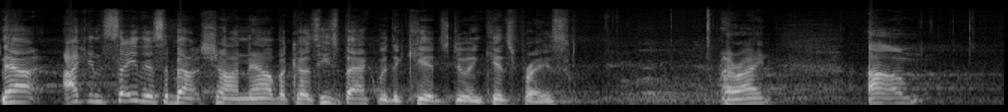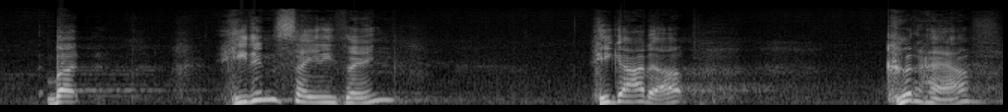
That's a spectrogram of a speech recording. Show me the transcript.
Now, I can say this about Sean now because he's back with the kids doing kids' praise. All right? Um, but he didn't say anything. He got up, could have,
